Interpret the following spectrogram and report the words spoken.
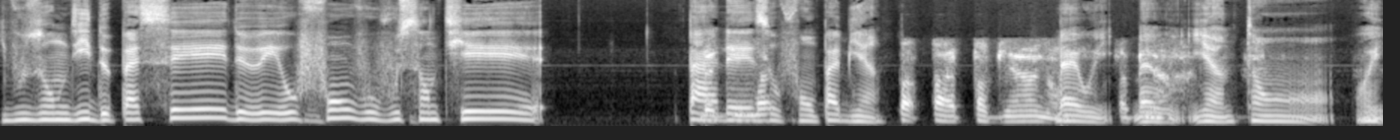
ils vous ont dit de passer, de, et au fond, vous vous sentiez pas à l'aise, au fond, pas bien. Pas, pas, bien, non. Bah oui, bah oui, il y a un temps, oui,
